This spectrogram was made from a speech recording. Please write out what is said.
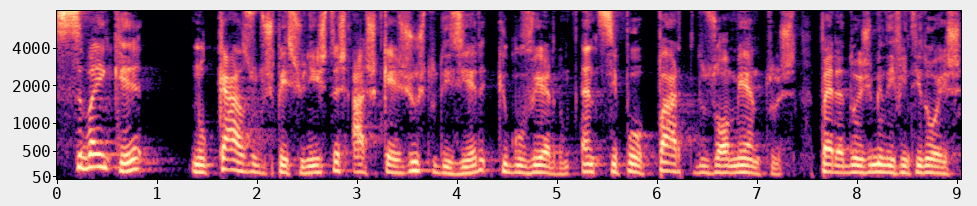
Se bem que, no caso dos pensionistas, acho que é justo dizer que o governo antecipou parte dos aumentos para 2022,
